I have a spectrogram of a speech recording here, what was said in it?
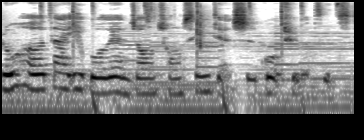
如何在异国恋中重新检视过去的自己。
